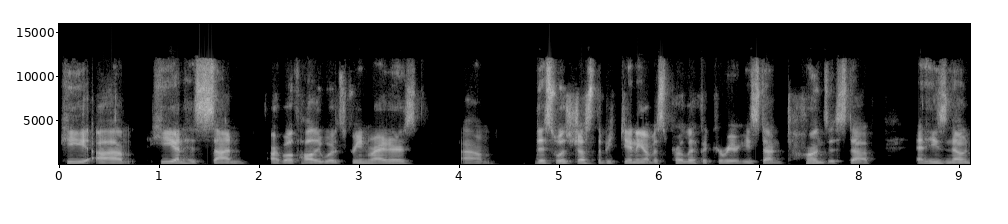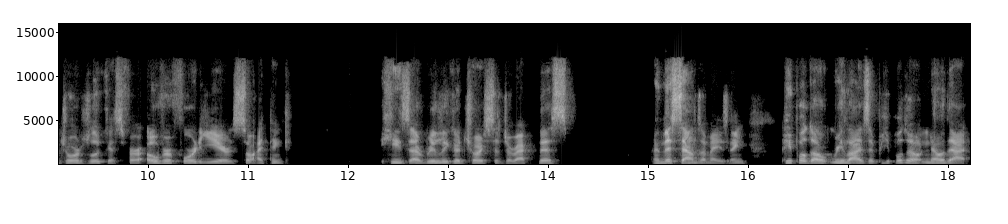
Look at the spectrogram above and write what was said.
He um, he and his son are both Hollywood screenwriters. Um, this was just the beginning of his prolific career. He's done tons of stuff, and he's known George Lucas for over 40 years. So I think he's a really good choice to direct this. And this sounds amazing. People don't realize it. People don't know that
